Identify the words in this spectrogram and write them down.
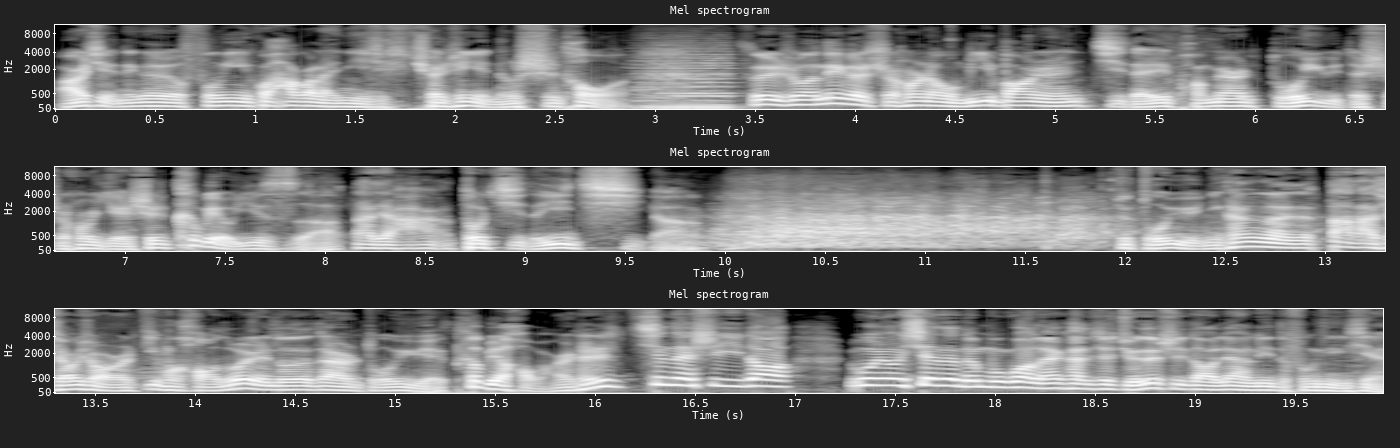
而且那个风一刮过来，你全身也能湿透啊。所以说那个时候呢，我们一帮人挤在旁边躲雨的时候，也是特别有意思啊，大家都挤在一起啊。就躲雨，你看看大大小小的地方，好多人都在在那躲雨，特别好玩。但是现在是一道，如果用现在的目光来看，这绝对是一道亮丽的风景线。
